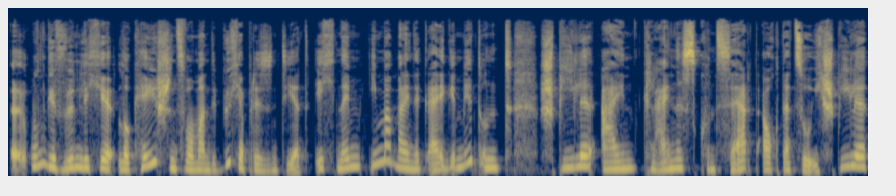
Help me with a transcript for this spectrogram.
äh, ungewöhnliche Locations, wo man die Bücher präsentiert. Ich nehme immer meine Geige mit und spiele ein kleines Konzert auch dazu. Ich spiele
